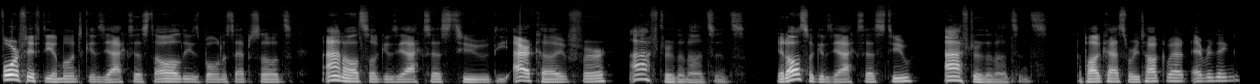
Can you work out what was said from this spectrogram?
450 a month gives you access to all these bonus episodes and also gives you access to the archive for After the Nonsense. It also gives you access to After the Nonsense, the podcast where we talk about everything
